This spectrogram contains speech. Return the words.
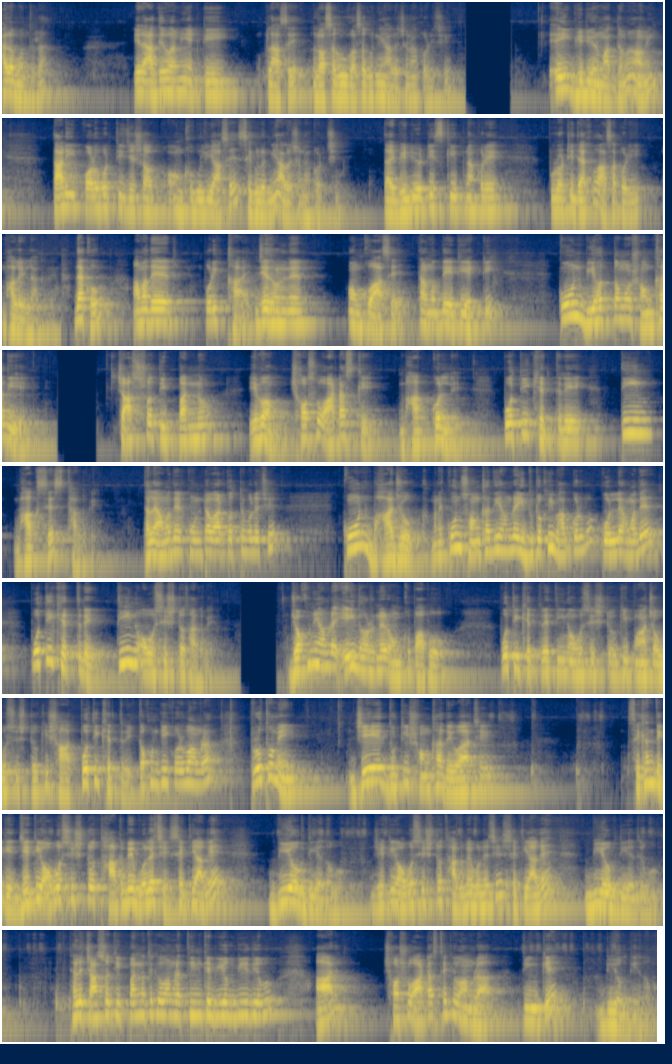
Hello বন্ধুরা, এর আগেও আমি একটি ক্লাসে লসাগু গসাগু নিয়ে আলোচনা করেছি। এই ভিডিওর মাধ্যমেও আমি তারই পরবর্তী যেসব অঙ্কগুলি আসে সেগুলো নিয়ে আলোচনা করছি। তাই ভিডিওটি স্কিপ না করে পুরোটি দেখো, আশা করি ভালোই লাগবে। দেখো, আমাদের পরীক্ষায় যে ধরনের অঙ্ক আসে তার মধ্যে এটি একটি কোন বৃহত্তম সংখ্যা দিয়ে চারশো তিপ্পান্ন এবং ছশো আটাশকে ভাগ করলে প্রতি ক্ষেত্রে তিন ভাগশেষ থাকবে? তাহলে আমাদের কোনটা বার করতে বলেছে? কোন ভাজক মানে কোন সংখ্যা দিয়ে আমরা এই দুটোকেই ভাগ করব? করলে আমাদের প্রতি ক্ষেত্রেই তিন অবশিষ্ট থাকবে। যখনই আমরা এই ধরনের অঙ্ক পাবো প্রতি ক্ষেত্রে তিন অবশিষ্ট কি পাঁচ অবশিষ্ট কি সাত, প্রতি ক্ষেত্রেই। তখন কি করব আমরা? প্রথমেই যে দুটি সংখ্যা দেওয়া আছে, সেখান থেকে যেটি অবশিষ্ট থাকবে বলেছে, সেটি আগে বিয়োগ দিয়ে দেবো। যেটি অবশিষ্ট থাকবে বলেছে, সেটি আগে বিয়োগ দিয়ে দেব। তাহলে চারশো তিপ্পান্ন থেকেও আমরা তিনকে বিয়োগ দিয়ে দেব, আর ছশো আঠাশ থেকেও আমরা তিনকে বিয়োগ দিয়ে দেবো।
